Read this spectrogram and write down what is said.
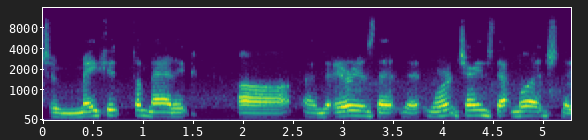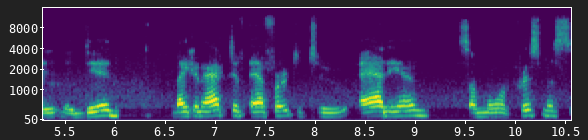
to make it thematic. Uh, and the areas that, that weren't changed that much, they, they did make an active effort to add in some more Christmas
